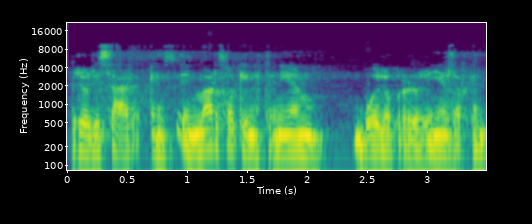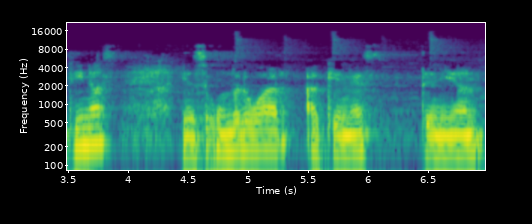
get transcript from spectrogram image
priorizar en, marzo a quienes tenían vuelo para aerolíneas argentinas y en segundo lugar a quienes tenían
